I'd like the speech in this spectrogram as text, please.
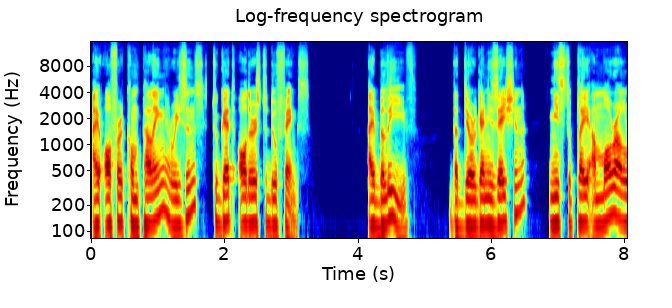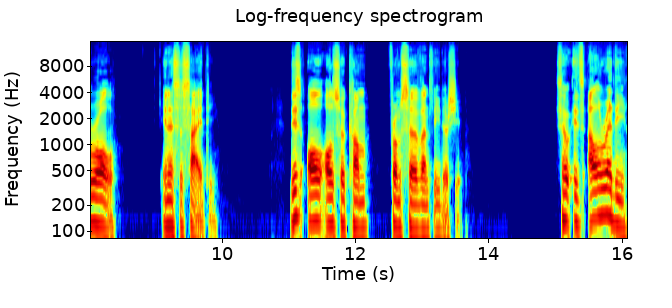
I offer compelling reasons to get others to do things. I believe that the organization needs to play a moral role in a society. This all also come from servant leadership. So it's already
